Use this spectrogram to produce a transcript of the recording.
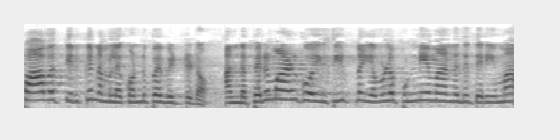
பாவத்திற்கு நம்மளை கொண்டு போய் விட்டுடும். அந்த பெருமாள் கோயில் தீர்த்தம் எவ்வளவு புண்ணியமானது தெரியுமா?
